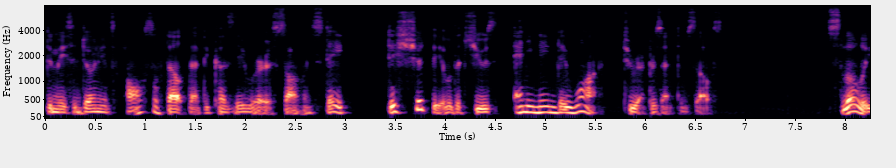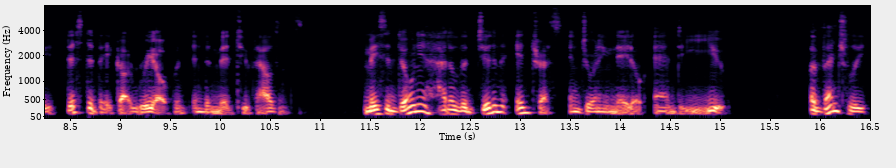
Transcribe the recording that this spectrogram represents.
The Macedonians also felt that because they were a sovereign state, they should be able to choose any name they want to represent themselves. Slowly, this debate got reopened in the mid 2000s. Macedonia had a legitimate interest in joining NATO and the EU. Eventually,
